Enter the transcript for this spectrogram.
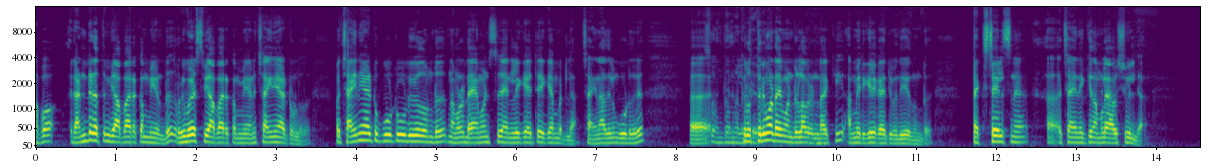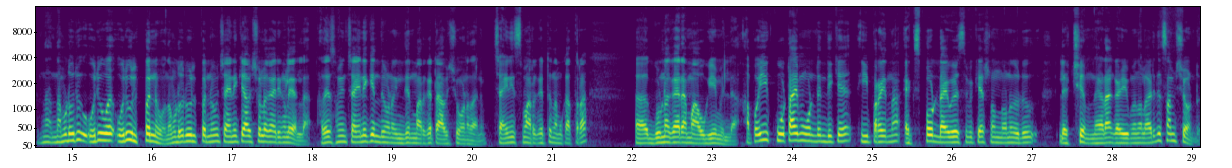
അപ്പോൾ രണ്ടിടത്തും വ്യാപാര കമ്മിയുണ്ട്. റിവേഴ്സ് വ്യാപാര കമ്മിയാണ് ചൈനയായിട്ടുള്ളത്. അപ്പോൾ ചൈനയായിട്ട് കൂട്ടുകൂടിയതുകൊണ്ട് നമ്മുടെ ഡയമണ്ട്സ് ചൈനയിലേക്ക് കയറ്റി അയക്കാൻ പറ്റില്ല. ചൈന അതിലും കൂടുതൽ കൃത്രിമ ഡയമണ്ടുകൾ അവരുണ്ടാക്കി അമേരിക്കയിൽ കയറ്റുമതി ചെയ്യുന്നുണ്ട്. ടെക്സ്റ്റൈൽസിന് ചൈനയ്ക്ക് നമ്മളെ ആവശ്യമില്ല. നമ്മുടെ ഒരു ഒരു ഒരു ഉൽപ്പന്നവും നമ്മുടെ ഒരു ഉൽപ്പന്നവും ചൈനയ്ക്ക് ആവശ്യമുള്ള കാര്യങ്ങളേ അല്ല. അതേസമയം ചൈനയ്ക്ക് എന്ത് വേണം? ഇന്ത്യൻ മാർക്കറ്റ് ആവശ്യമാണ് താനും. ചൈനീസ് മാർക്കറ്റ് നമുക്ക് അത്ര ഗുണകരമാവുകയുമില്ല. അപ്പോൾ ഈ കൂട്ടായ്മ കൊണ്ട് ഇന്ത്യയ്ക്ക് ഈ പറയുന്ന എക്സ്പോർട്ട് ഡൈവേഴ്സിഫിക്കേഷൻ എന്ന് പറയുന്ന ഒരു ലക്ഷ്യം നേടാൻ കഴിയുമെന്നുള്ള കാര്യത്തിൽ സംശയമുണ്ട്.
